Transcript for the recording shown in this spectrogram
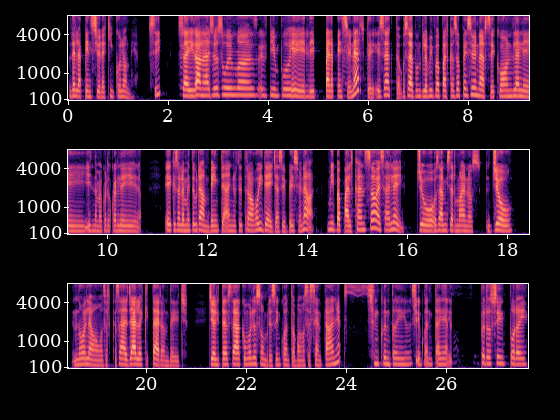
de la pensión aquí en Colombia, ¿sí? O sea, digamos, Eso sube más el tiempo de... eh, de- para pensionarte, exacto. O sea, por ejemplo, mi papá alcanzó a pensionarse con la ley, y no me acuerdo cuál ley era, eh, que solamente duraban 20 años de trabajo y de ahí ya se pensionaban. Mi papá alcanzó esa ley. Yo, o sea, mis hermanos, yo no la vamos a alcanzar, ya la quitaron, de hecho. Y ahorita está como los hombres en cuanto a como 60 años, 50 y 50 y algo. Pero sí, por ahí.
